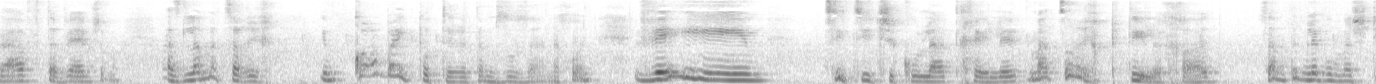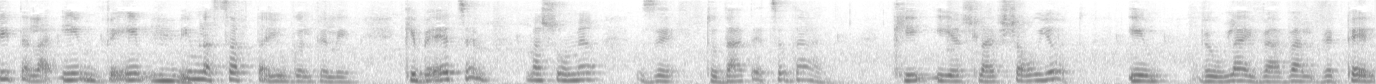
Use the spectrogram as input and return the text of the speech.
ואהבת ואהב שם. אז למה צריך, אם כל הבית פותר את המזוזה, נכון? ואם ציצית שכולה תכלת, מה צריך פתיל אחד? שמתם לב, הוא משתית על האם ואם, אם לסבתא היו גלגלים. כי בעצם מה שהוא אומר זה תודעת עץ הדעת. כי יש לה אפשרויות. אם ואולי ואבל ופן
